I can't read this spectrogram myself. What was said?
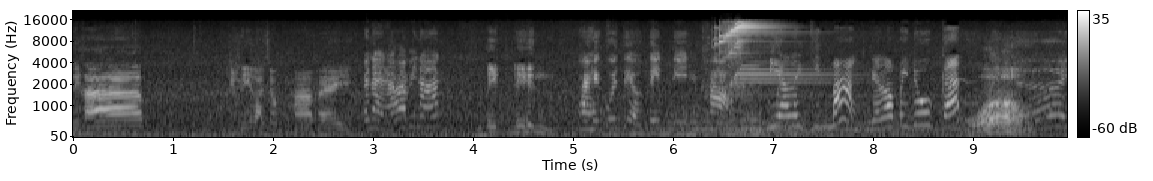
ดีครับคลิปนี้เราจะพาไปไปไหนนะคะพี่นัทติดดินไปให้ก๋วยเตี๋ยวติดดินค่ะมีอะไรกินบ้าง เดี๋ยวเราไปดูกันว้าวเลย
